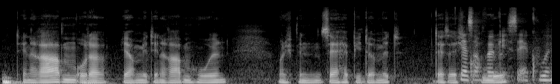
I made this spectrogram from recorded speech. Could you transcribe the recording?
den Raben oder ja, mir den Raben holen und ich bin sehr happy damit. Der ist echt Der ist cool. auch wirklich sehr cool.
